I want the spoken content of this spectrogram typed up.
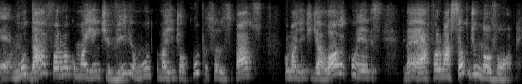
é, mudar a forma como a gente vive o mundo, como a gente ocupa os seus espaços, como a gente dialoga com eles. Né? É a formação de um novo homem.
